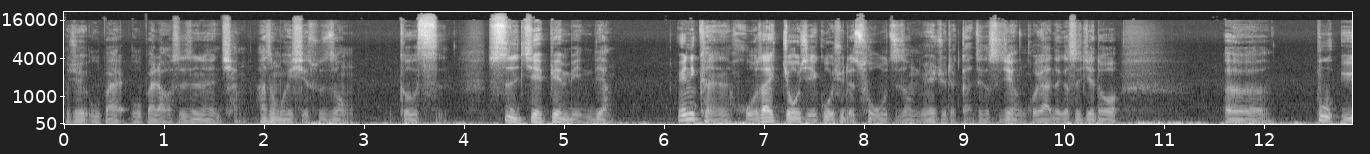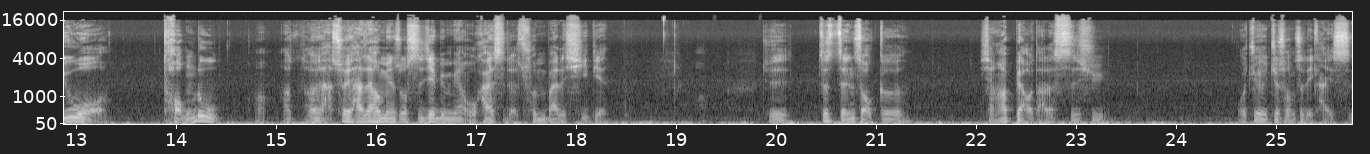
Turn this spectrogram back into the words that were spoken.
我觉得伍佰伍佰老师真的很强，他怎么会写出这种歌词？世界变明亮。因为你可能活在纠结过去的错误之中，你会觉得，感这个世界很灰暗，这个世界都，呃，不与我同路哦啊，所以他在后面说，世界变明亮我开始了纯白的起点，就是这整首歌想要表达的思绪，我觉得就从这里开始，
